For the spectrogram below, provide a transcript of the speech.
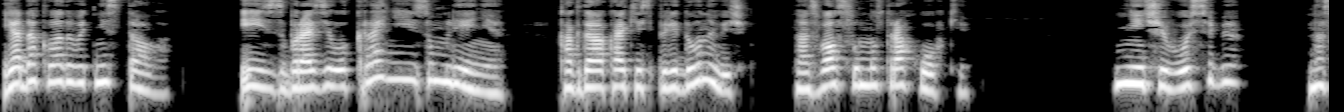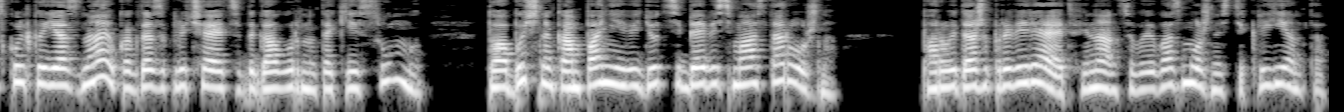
я докладывать не стала и изобразила крайнее изумление, когда Акакий Спиридонович назвал сумму страховки. Ничего себе! Насколько я знаю, когда заключается договор на такие суммы, то обычно компания ведет себя весьма осторожно, порой даже проверяет финансовые возможности клиента.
